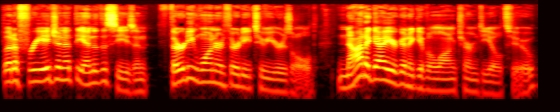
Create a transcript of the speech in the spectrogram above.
but a free agent at the end of the season, 31 or 32 years old. Not a guy you're going to give a long-term deal to.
